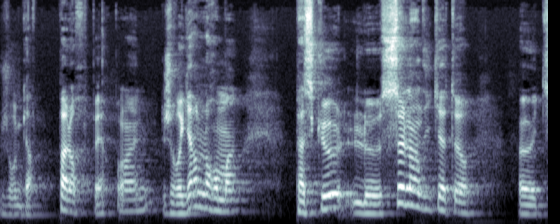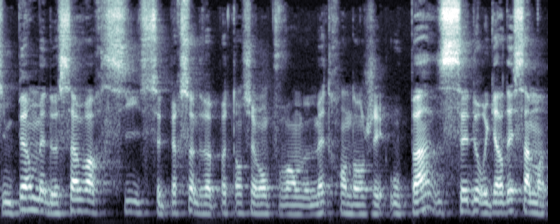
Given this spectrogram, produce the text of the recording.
je regarde pas leur père pendant la nuit, je regarde leurs mains. Parce que le seul indicateur euh, qui me permet de savoir si cette personne va potentiellement pouvoir me mettre en danger ou pas, c'est de regarder sa main.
